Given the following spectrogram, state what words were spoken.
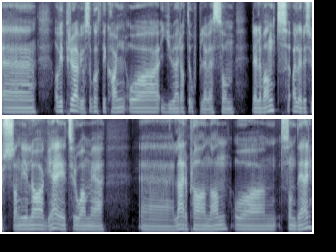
Eh, og vi prøver jo så godt vi kan å gjøre at det oppleves som relevant. Alle ressursene vi lager, er i tråd med eh, læreplanene og sånn der.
